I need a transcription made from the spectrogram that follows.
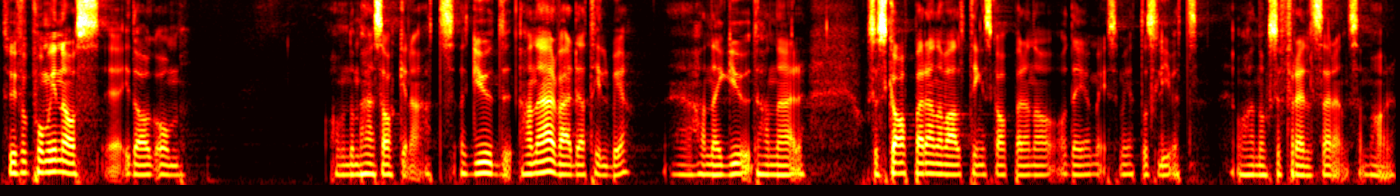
Så vi får påminna oss eh, idag om, om de här sakerna. Att, att Gud, han är värd att tillbe. Eh, han är Gud, han är också skaparen av allting, skaparen av, av dig och mig som gett oss livet. Och han är också frälsaren som har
